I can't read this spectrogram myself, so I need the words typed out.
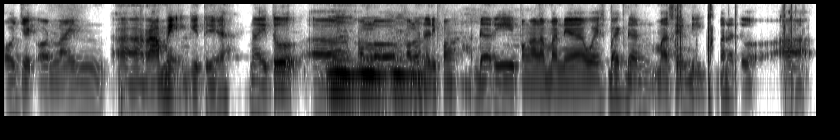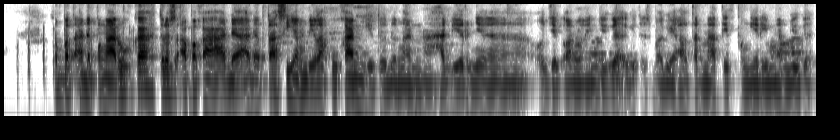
ojek online uh, rame gitu ya. Nah itu uh, hmm, kalau hmm, kalau dari peng, dari pengalamannya Westbike dan Mas Hendy gimana tuh? Uh, sempat ada pengaruh kah? Terus apakah ada adaptasi yang dilakukan gitu dengan hadirnya ojek online juga gitu sebagai alternatif pengiriman juga?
